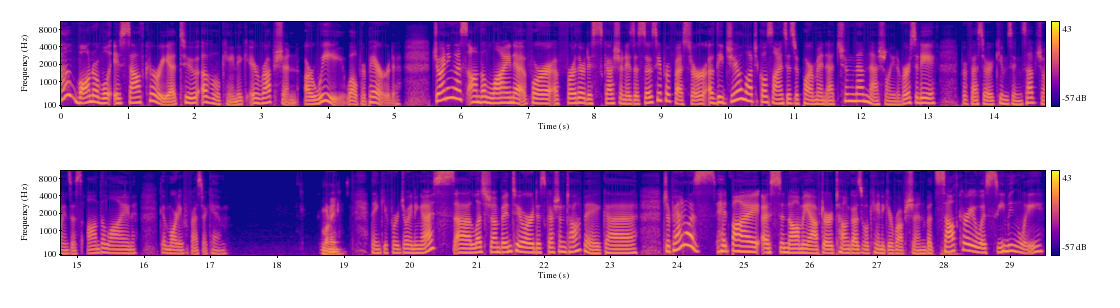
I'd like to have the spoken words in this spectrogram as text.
how vulnerable is South Korea to a volcanic eruption? Are we well prepared? Joining us on the line for a further discussion is Associate Professor of the Geological Sciences Department at Chungnam National University. Professor Kim Seung-sep joins us on the line. Good morning, Professor Kim. Morning. Thank you for joining us. Uh, let's jump into our discussion topic. Uh, Japan was hit by a tsunami after Tonga's volcanic eruption, but South Korea was seemingly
